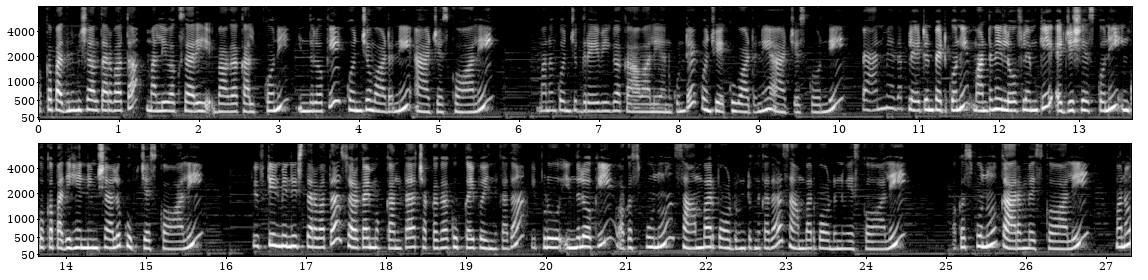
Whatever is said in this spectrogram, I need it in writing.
ఒక పది నిమిషాల తర్వాత మళ్ళీ ఒకసారి బాగా కలుపుకొని ఇందులోకి కొంచెం వాటర్ని యాడ్ చేసుకోవాలి. మనం కొంచెం గ్రేవీగా కావాలి అనుకుంటే కొంచెం ఎక్కువ వాటర్ని యాడ్ చేసుకోండి. ప్యాన్ మీద ప్లేట్ని పెట్టుకొని మంటని లో ఫ్లేమ్కి అడ్జస్ట్ చేసుకొని ఇంకొక పదిహేను నిమిషాలు కుక్ చేసుకోవాలి. ఫిఫ్టీన్ మినిట్స్ తర్వాత సొరకాయ ముక్క అంతా చక్కగా కుక్ అయిపోయింది కదా. ఇప్పుడు ఇందులోకి ఒక స్పూను సాంబార్ పౌడర్ ఉంటుంది కదా సాంబార్ పౌడర్ని వేసుకోవాలి. ఒక స్పూను కారం వేసుకోవాలి. మనం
